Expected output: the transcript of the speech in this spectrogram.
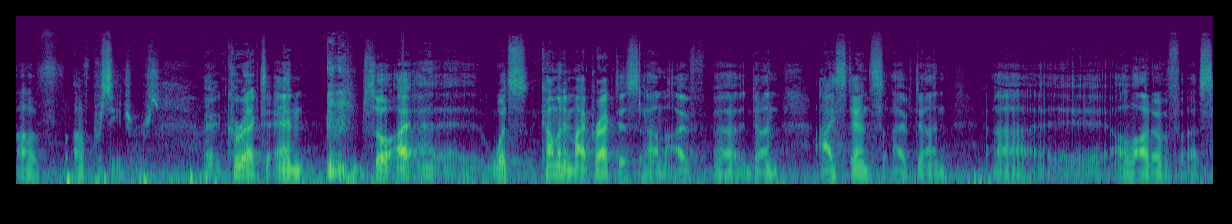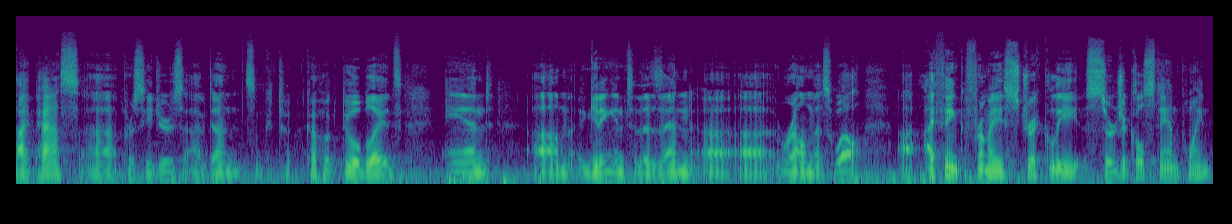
of, of procedures. Uh, correct. And so, I, uh, what's common in my practice, um, I've uh, done iStents, I've done uh, a lot of uh, CyPass uh, procedures, I've done some Kahook dual blades, and um, getting into the XEN realm as well. I think from a strictly surgical standpoint,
